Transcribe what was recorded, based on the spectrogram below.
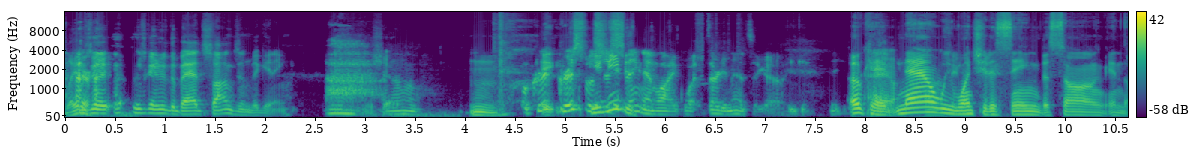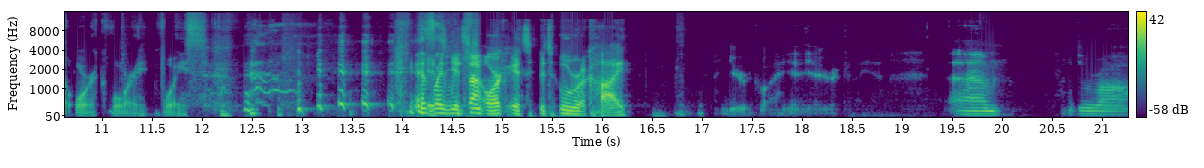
Who's Later. gonna, who's gonna do the bad songs in the beginning? Ah, show. no. Mm. Well, Chris, Chris was you just need to- singing like what thirty minutes ago. He he, Okay, now we want you to sing the song in the orc voice. it's, It's, like we it's not orc. It's it's Uruk-hai. Iroquois, yeah, yeah, Iroquois, yeah. Um, do uh,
